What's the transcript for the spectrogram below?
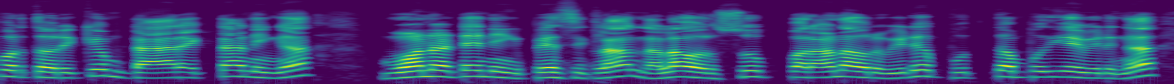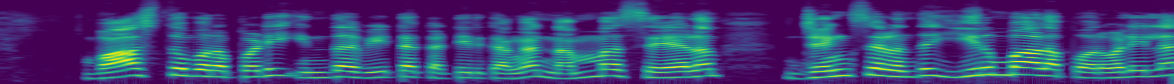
பொறுத்த வரைக்கும் டைரெக்டாக நீங்கள் ஓனர்கிட்டே நீங்கள் பேசிக்கலாம். நல்லா ஒரு சூப்பரான ஒரு வீடு புத்தம் புதிய வீடுங்க. வாஸ்து முறைப்படி இந்த வீட்டை கட்டியிருக்காங்க. நம்ம சேலம் ஜங்ஷன்லேருந்து இரும்பால போகிற வழியில்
